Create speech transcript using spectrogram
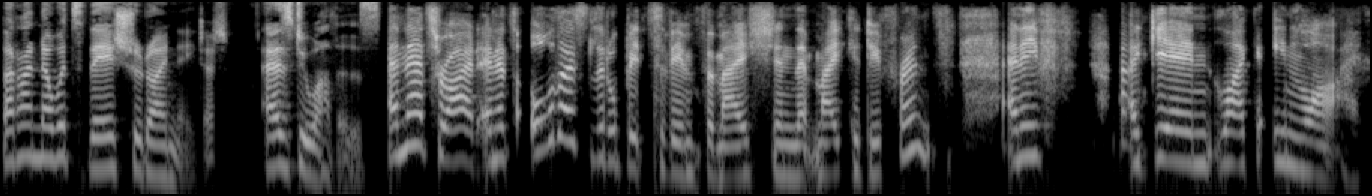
but I know it's there should I need it, as do others. And that's right. And it's all those little bits of information that make a difference. And if, again, like in life,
